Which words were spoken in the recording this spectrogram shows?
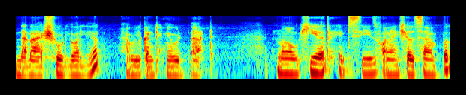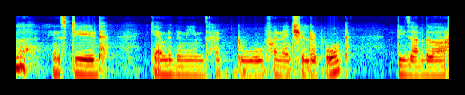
that I showed you earlier. I will continue with that. Now here it sees financial sample. Instead you can rename that to financial report. These are the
